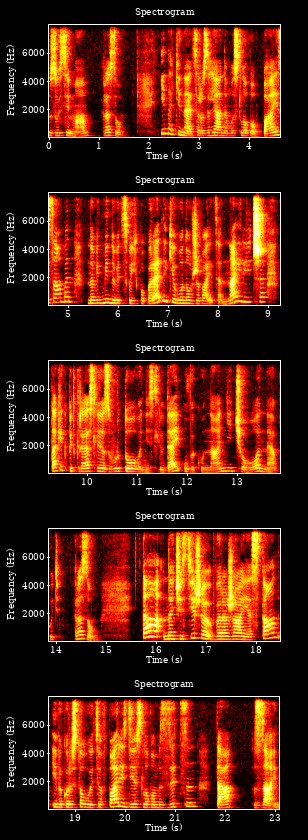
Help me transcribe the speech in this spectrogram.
з усіма разом. І на кінець розглянемо слово beisammen. На відміну від своїх попередників, воно вживається найрідше, так як підкреслює згуртованість людей у виконанні чого-небудь разом. Та найчастіше виражає стан і використовується в парі з дієсловом sitzen та sein.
